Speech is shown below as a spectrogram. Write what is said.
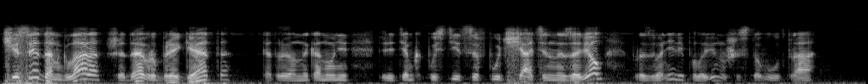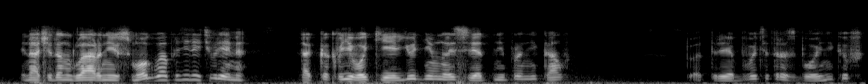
Часы Данглара, шедевр Брегета, который он накануне, перед тем, как пуститься в путь, тщательно завел, прозвонили половину шестого утра. Иначе Данглар не смог бы определить время, так как в его келью дневной свет не проникал. Потребовать от разбойников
